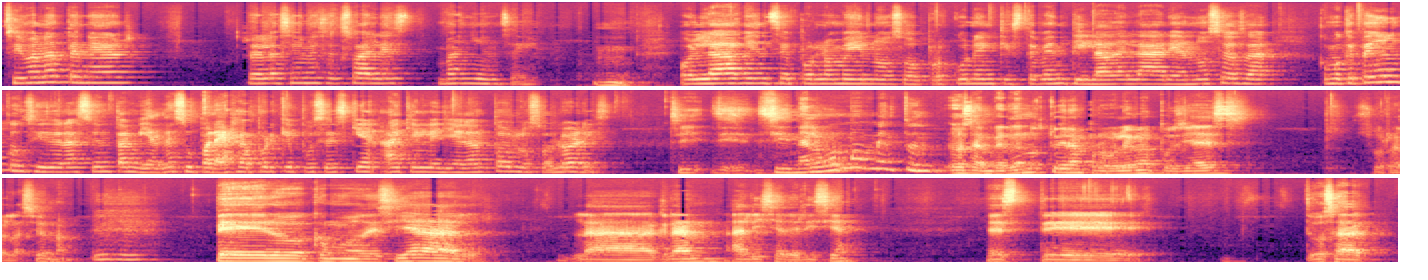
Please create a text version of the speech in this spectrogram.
si van a tener relaciones sexuales, bañense. Mm, O lávense por lo menos, o procuren que esté ventilada el área, no sé, o sea, como que tengan consideración también de su pareja, porque pues es quien, a quien le llegan todos los olores. Sí, sí, si en algún momento, o sea, en verdad no tuvieran problema, pues ya es su relación, ¿no? Pero como decía la gran Alicia Delicia, este, o sea,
